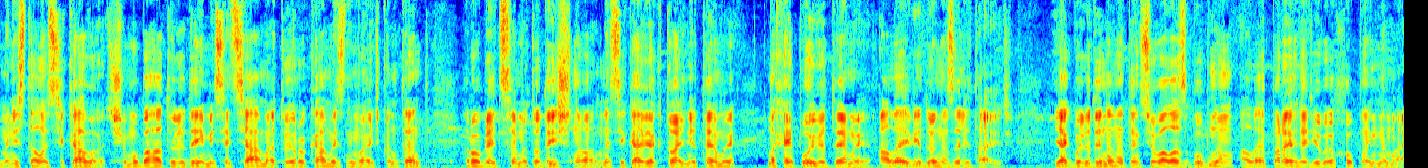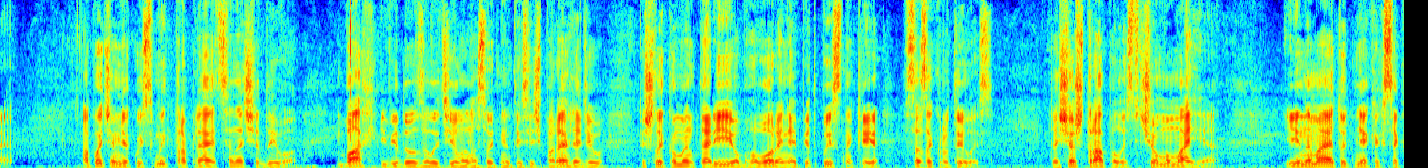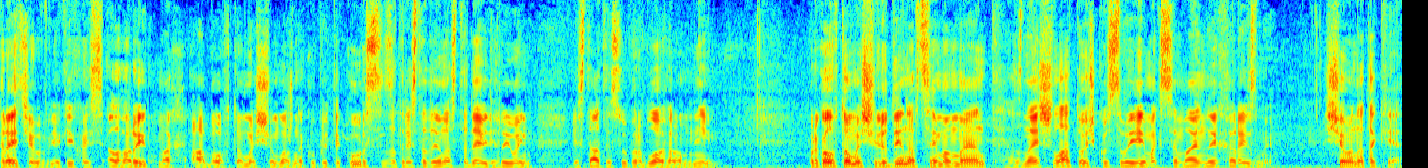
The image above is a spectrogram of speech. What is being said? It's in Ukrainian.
Мені стало цікаво, чому багато людей місяцями, а то й роками знімають контент, роблять це методично, на цікаві актуальні теми, на хайпові теми, але відео не залітають. Якби людина не танцювала з бубном, але переглядів і охоплень немає. А потім якусь мить трапляється наче диво. Бах, і відео залетіло на сотні тисяч переглядів, пішли коментарі, обговорення, підписники, все закрутилось. То що ж трапилось? В чому магія? І немає тут ніяких секретів в якихось алгоритмах або в тому, що можна купити курс за 399 гривень і стати суперблогером. Ні. Прикол в тому, що людина в цей момент знайшла точку своєї максимальної харизми. Що воно таке?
